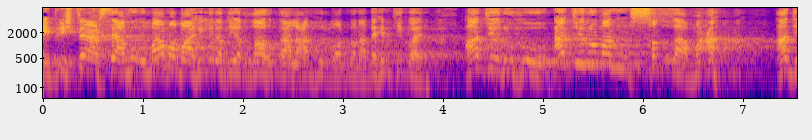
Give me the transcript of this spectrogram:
এই পৃষ্ঠায় আসছে আবু উমামা বাহিনী রাদি আল্লাহ তাআলা আনহুর বর্ণনা। দেখেন কি কয়? আজ রুহু আজ রুমান সাল্লা মা আজ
